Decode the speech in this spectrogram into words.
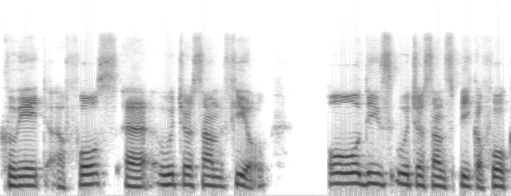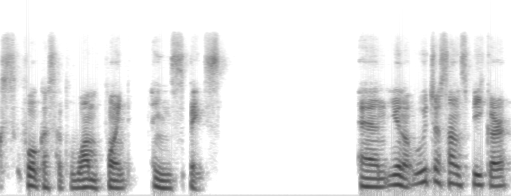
create a false uh, ultrasound field. All these ultrasound speaker focus, focus at one point in space. And you know, ultrasound speaker,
